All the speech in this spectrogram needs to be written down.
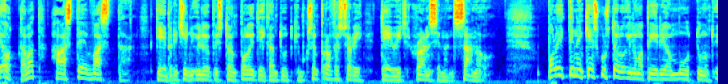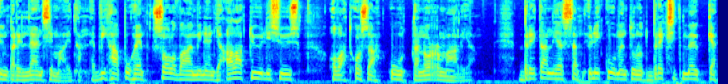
he ottavat haasteen vastaan, Cambridgein yliopiston politiikan tutkimuksen professori David Runciman sanoo. Poliittinen keskusteluilmapiiri on muuttunut ympäri länsimaita. Vihapuhe, solvaaminen ja alatyylisyys ovat osa uutta normaalia. Britanniassa ylikuumentunut Brexit-möykkä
